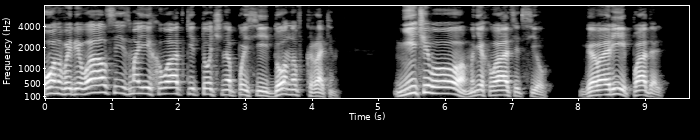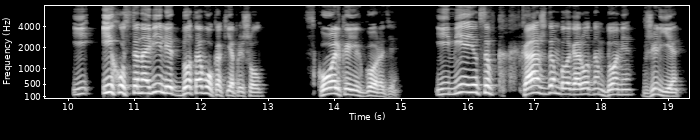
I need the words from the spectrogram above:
Он выбивался из моей хватки точно Посейдонов кракен. Ничего, мне хватит сил. Говори, падаль. И их установили до того, как я пришел. Сколько их в городе? Имеются в каждом благородном доме, в жилье.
